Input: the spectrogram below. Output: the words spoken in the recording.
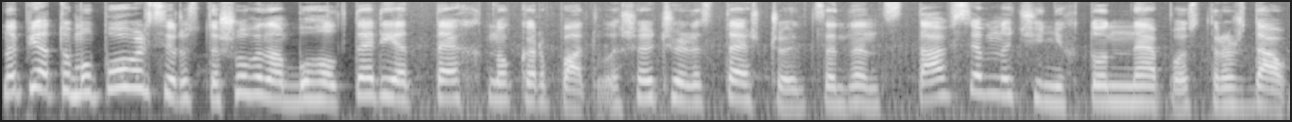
На п'ятому поверсі розташована бухгалтерія Технокарпат. Лише через те, що інцидент стався вночі, ніхто не постраждав.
